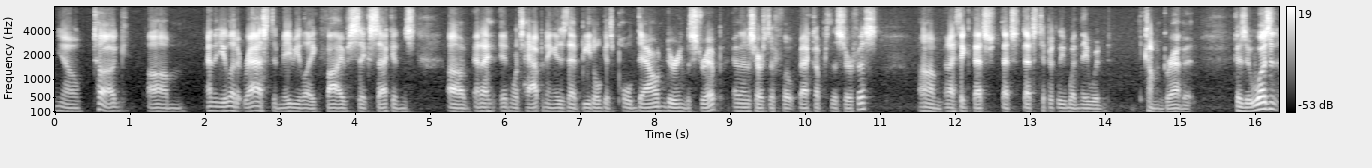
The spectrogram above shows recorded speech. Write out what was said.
you know, tug, um, and then you let it rest in maybe like five six seconds. Um, and I and what's happening is that beetle gets pulled down during the strip, and then it starts to float back up to the surface. Um, and I think that's that's that's typically when they would come and grab it because it wasn't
